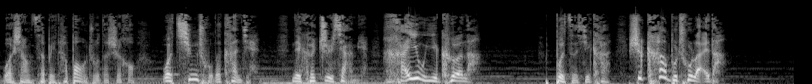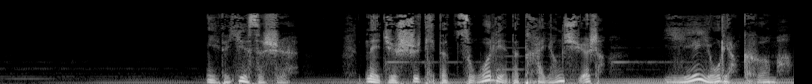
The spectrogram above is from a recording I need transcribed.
我上次被他抱住的时候，我清楚的看见那颗痣下面还有一颗呢。不仔细看是看不出来的。你的意思是？那具尸体的左脸的太阳穴上也有两颗吗？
